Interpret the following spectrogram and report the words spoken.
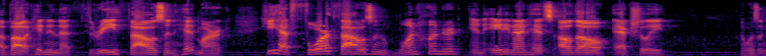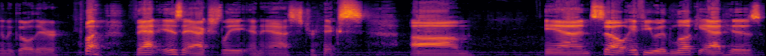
about hitting that 3,000 hit mark. He had 4,189 hits. Although, actually, I wasn't going to go there, but that is actually an asterisk. Um, and so, if you would look at his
